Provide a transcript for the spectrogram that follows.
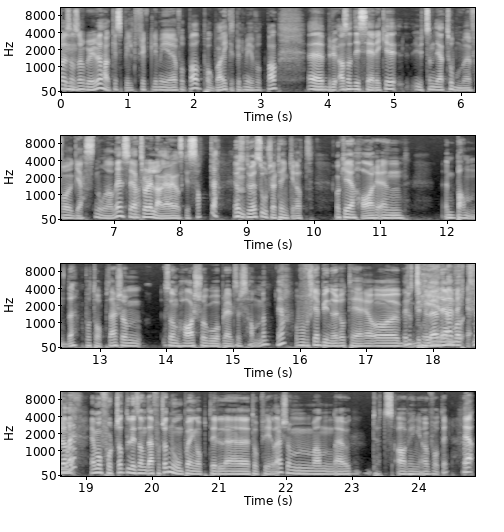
For sånn som Greenwood har ikke spilt fryktelig mye fotball. Pogba har ikke spilt mye fotball. Uh, Bru- altså De ser ikke ut som de er tomme for gass, noen av de. Så jeg tror det laget er ganske satt. Ja. Ja, så tror jeg Solskjær tenker at Ok, jeg har en, en bande på topp der som, som har så gode opplevelser sammen. Ja. Og hvorfor skal jeg begynne å rotere og bytte det? Jeg må- vekk fra jeg må, det? Jeg må fortsatt, liksom, det er fortsatt noen poeng opp til uh, topp fire der, som man er jo dødsavhengig av å få til. Ja,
